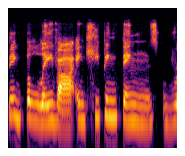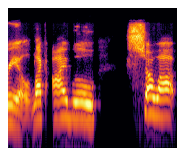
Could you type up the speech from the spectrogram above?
big believer in keeping things real like i will show up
